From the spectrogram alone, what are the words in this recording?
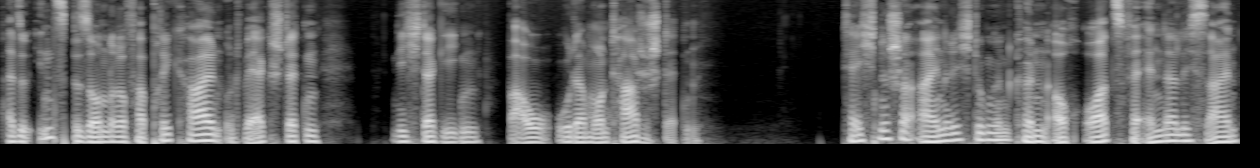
also insbesondere Fabrikhallen und Werkstätten, nicht dagegen Bau- oder Montagestätten. Technische Einrichtungen können auch ortsveränderlich sein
